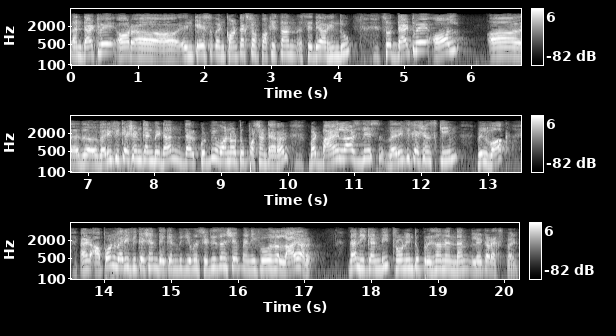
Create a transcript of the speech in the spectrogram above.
And that way, or uh, in case, of, in context of Pakistan, say they are Hindu. So that way all uh, the verification can be done. There could be 1 or 2% error, but by and large, this verification scheme will work. And upon verification, they can be given citizenship. And if he was a liar, then he can be thrown into prison and then later expelled.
